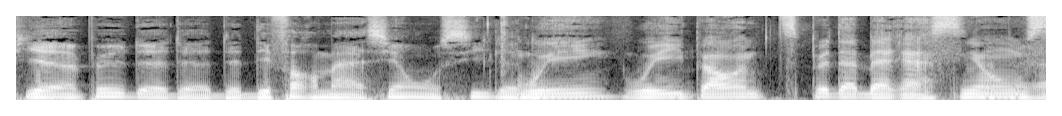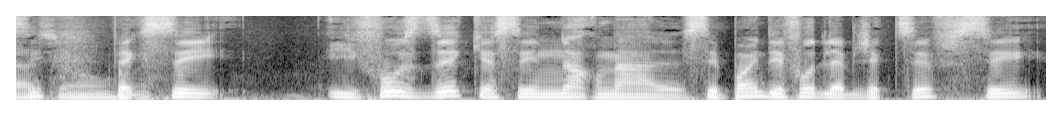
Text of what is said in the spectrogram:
Puis il y a un peu de, de- de déformation aussi. Là, Oui, oui, il peut y avoir un petit peu d'aberration aussi. Fait que c'est, il faut se dire que c'est normal. C'est pas un défaut de l'objectif, c'est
